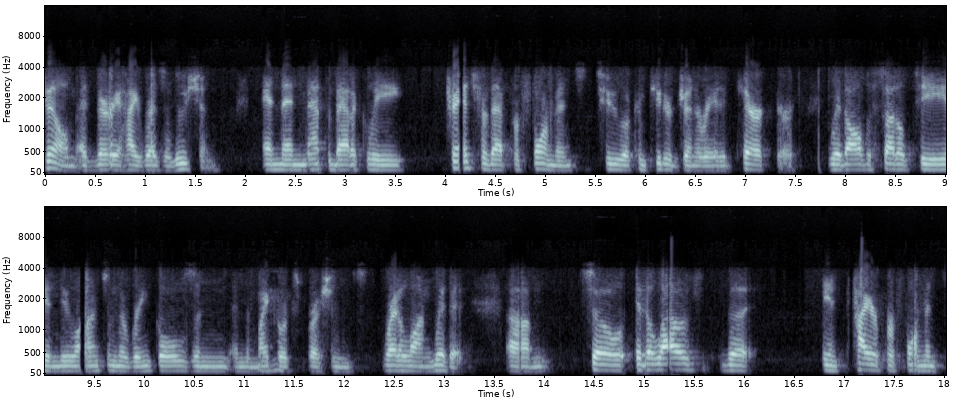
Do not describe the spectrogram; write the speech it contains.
film at very high resolution, and then mathematically transfer that performance to a computer generated character with all the subtlety and nuance and the wrinkles and, and the mm-hmm. micro expressions right along with it. Um, so it allows the entire performance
